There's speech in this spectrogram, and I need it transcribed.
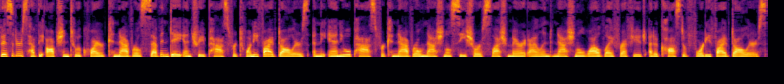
visitors have the option to acquire Canaveral's 7-day entry pass for $25 and the annual pass for Canaveral National Seashore slash Merritt Island National Wildlife Refuge at a cost of $45,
